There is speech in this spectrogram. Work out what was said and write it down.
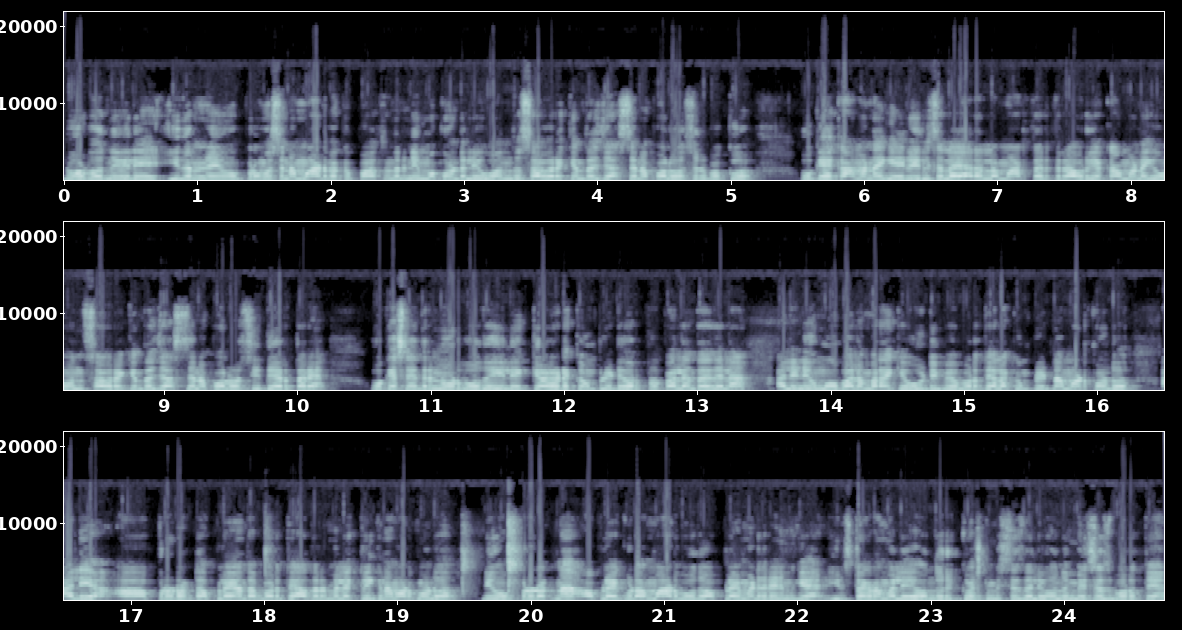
ನೋಡ್ಬೋದು ನೀವು ಇಲ್ಲಿ ಇದನ್ನು ನೀವು ಪ್ರಮೋಷನ್ ಮಾಡಬೇಕಪ್ಪ ಅಂತಂದರೆ ನಿಮ್ಮ ಅಕೌಂಟಲ್ಲಿ ಒಂದು ಸಾವಿರಕ್ಕಿಂತ ಜಾಸ್ತಿನ ಫಾಲೋವರ್ಸ್ ಇರಬೇಕು. ಓಕೆ ಕಾಮನ್ ಆಗಿ ರೀಲ್ಸ್ ಎಲ್ಲ ಯಾರೆಲ್ಲ ಮಾಡ್ತಾ ಇರ್ತಾರೆ ಅವರಿಗೆ ಕಾಮನ್ ಆಗಿ ಒಂದು ಸಾವಿರಕ್ಕಿಂತ ಜಾಸ್ತಿ ಜನ ಫಾಲೋವರ್ಸ್ ಇದ್ದೇ ಇರ್ತಾರೆ. ಓಕೆ ಸ್ನೇಹಿತರೆ, ನೋಡ್ಬೋದು ಇಲ್ಲಿ ಕೆಳಗಡೆ ಕಂಪ್ಲೀಟ್ ಯುವರ್ ಪ್ರೊಫೈಲ್ ಅಂತ ಇದೆಯಲ್ಲ ಅಲ್ಲಿ? ನೀವು ಮೊಬೈಲ್ ನಂಬರ್ ಹಾಕಿ ಒ ಟಿ ಪಿ ಬರುತ್ತೆ, ಎಲ್ಲ ಕಂಪ್ಲೀಟ್ನ ಮಾಡಿಕೊಂಡು, ಅಲ್ಲಿ, ಆ ಪ್ರಾಡಕ್ಟ್ ಅಪ್ಲೈ ಅಂತ ಬರುತ್ತೆ, ಅದರ ಮೇಲೆ ಕ್ಲಿಕ್ನ ಮಾಡಿಕೊಂಡು ನೀವು ಪ್ರಾಡಕ್ಟ್ನ ಅಪ್ಲೈ ಕೂಡ ಮಾಡ್ಬೋದು. ಅಪ್ಲೈ ಮಾಡಿದರೆ ನಿಮಗೆ ಇನ್ಸ್ಟಾಗ್ರಾಮಲ್ಲಿ ಒಂದು ರಿಕ್ವೆಸ್ಟ್ ಮೆಸೇಜಲ್ಲಿ ಒಂದು ಮೆಸೇಜ್ ಬರುತ್ತೆ.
